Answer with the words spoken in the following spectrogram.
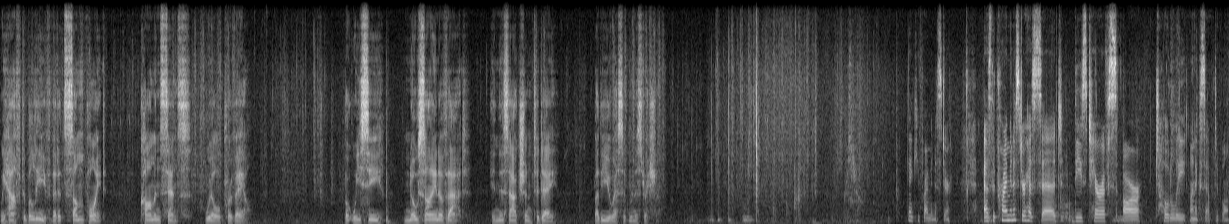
We have to believe that at some point, common sense will prevail. But we see no sign of that in this action today by the U.S. administration. Thank you, Prime Minister. As the Prime Minister has said, these tariffs are totally unacceptable.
